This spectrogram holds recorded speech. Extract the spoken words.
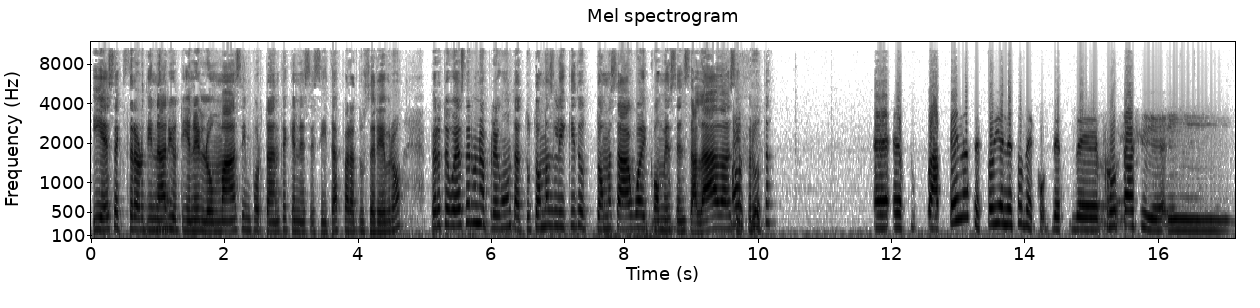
y es extraordinario, tiene lo más importante que necesitas para tu cerebro. Pero te voy a hacer una pregunta, ¿tú tomas líquido, tomas agua y comes ensaladas y oh, fruta? Eh, eh, apenas estoy en eso de, de, frutas y,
